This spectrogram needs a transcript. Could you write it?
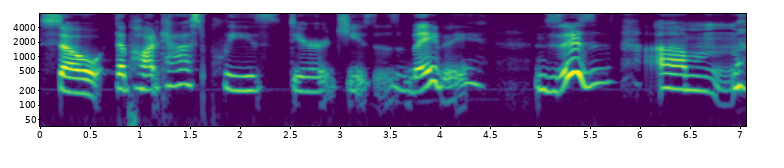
So the podcast, please, dear Jesus, baby. Jesus. Um,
